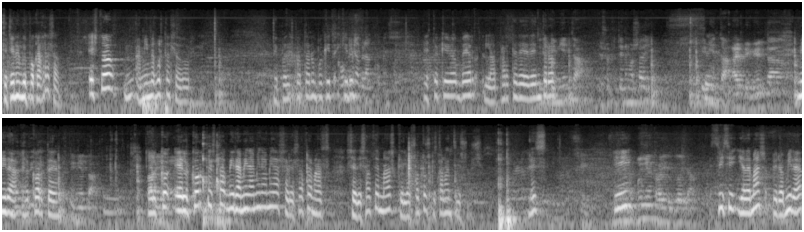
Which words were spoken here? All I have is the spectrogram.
que tiene muy poca grasa. Esto, a mí me gusta el sabor. ¿Me puedes cortar un poquito? Quiero, esto quiero ver la parte de dentro. Pimienta, eso que tenemos ahí. ¿Es Pimienta. Hay pimienta. Mira, el corte. Pimienta. El, co- el corte está, mira, mira, mira, mira, se deshace más, se deshace más que los otros que estaban tisos. ¿Ves? Y Muy bien traído ya. Sí, sí, y además, pero mira,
